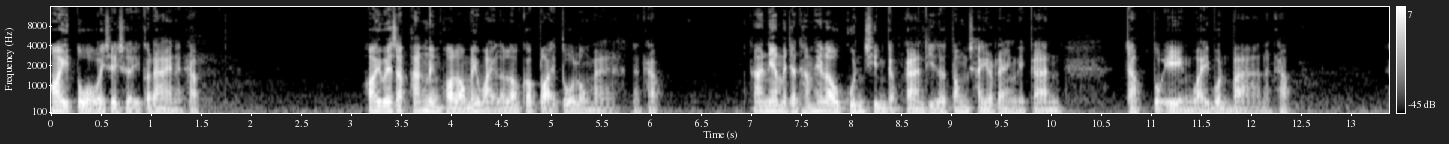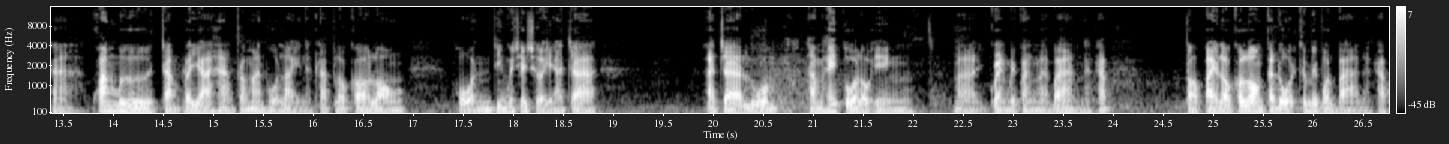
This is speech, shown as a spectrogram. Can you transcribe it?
ห้อยตัวไว้เฉยๆก็ได้นะครับ ห้อยไว้สักพักหนึ่งพอเราไม่ไหวแล้วเราก็ปล่อยตัวลงมานะครับ ท่าเนี้ยมันจะทำให้เราคุ้นชินกับการที่จะต้องใช้แรงในการจับตัวเองไว้บนบาร์นะครับคว่ำมือจับระยะห่างประมาณหัวไหล่นะครับ แล้วก็ลองโหนทิ้งไว้เฉยๆอาจจะอาจจะรวมทำให้ตัวเราเองมาแกว่งไปแกว่งมาบ้างนะครับ ต่อไปเราก็ลองกระโดดขึ้นไปบนบาร์นะครับ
